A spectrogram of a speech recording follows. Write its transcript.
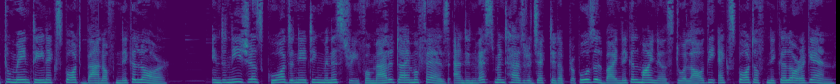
to maintain export ban of nickel ore. Indonesia's coordinating Ministry for Maritime Affairs and Investment has rejected a proposal by nickel miners to allow the export of nickel ore again.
